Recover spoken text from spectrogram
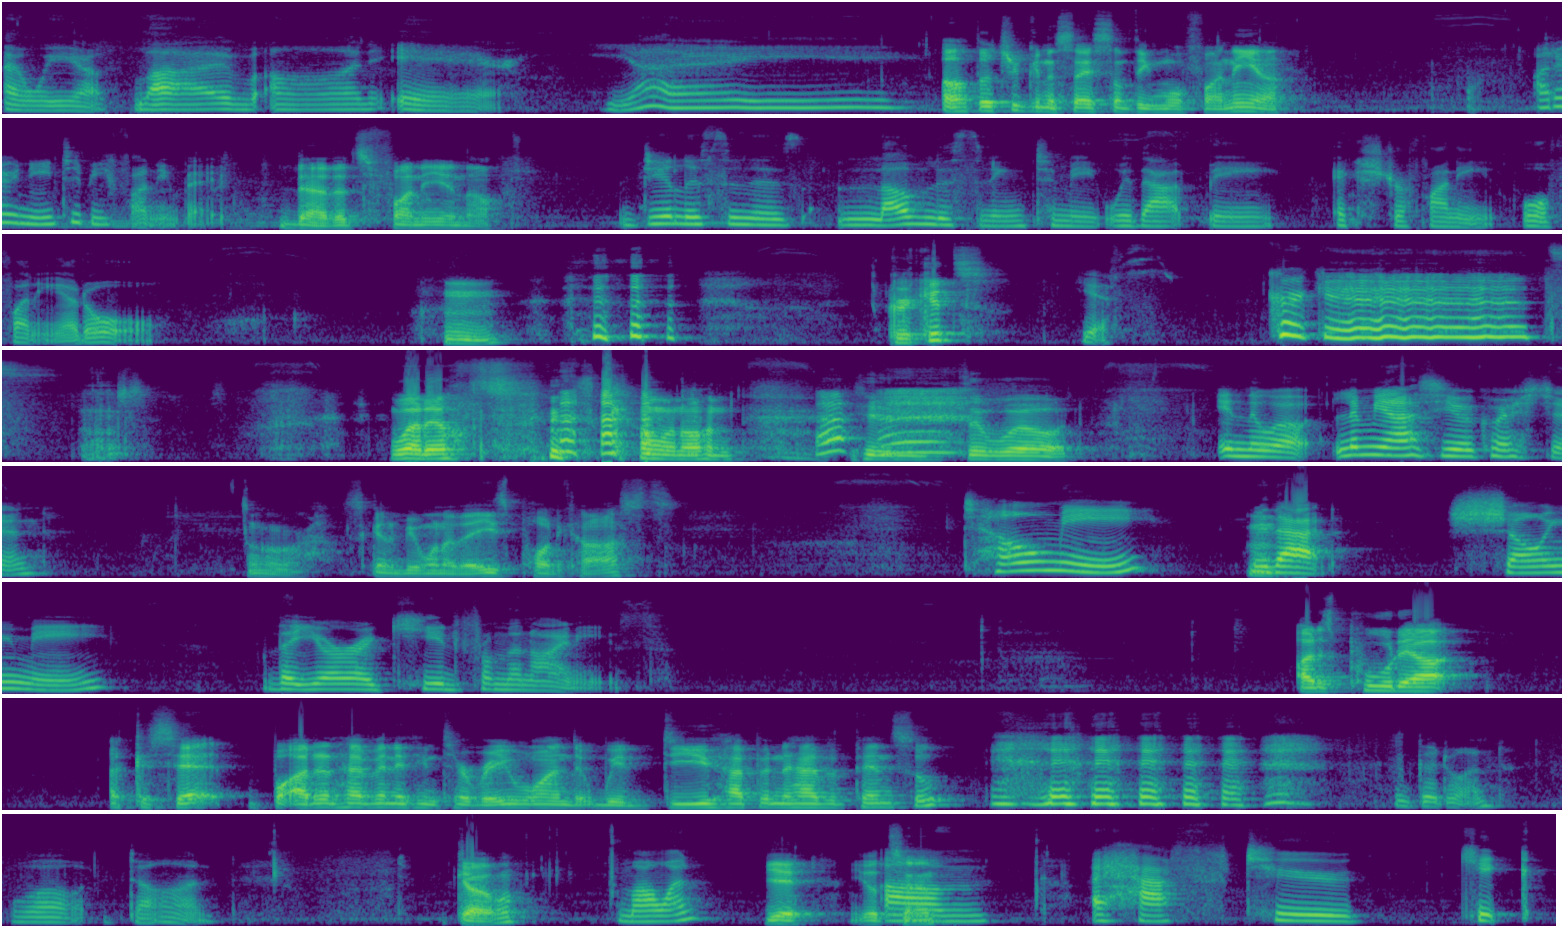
And we are live on air. Yay! Oh, I thought you were going to say something more funnier. I don't need to be funny, babe. No, that's funny enough. Dear listeners, love listening to me without being extra funny or funny at all. Hmm. Crickets? Yes. Crickets! What else is going on in the world? In the world. Let me ask you a question. Oh, it's going to be one of these podcasts. Tell me, hmm. without showing me, that you're a kid from the 90s. I just pulled out a cassette, but I don't have anything to rewind it with. Do you happen to have a pencil? Good one. Well done. Go on. My one? Yeah, your turn. Um, I have to kick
